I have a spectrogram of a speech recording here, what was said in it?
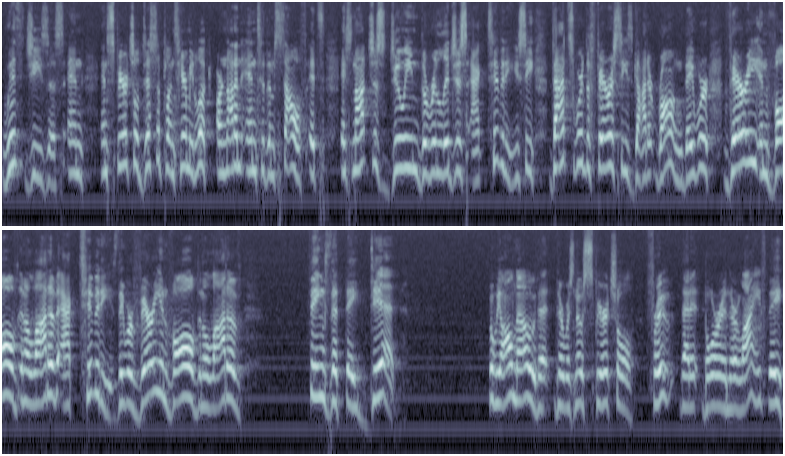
with Jesus. And, and spiritual disciplines, hear me, look, are not an end to themselves. It's, it's not just doing the religious activity. You see, that's where the Pharisees got it wrong. They were very involved in a lot of activities, they were very involved in a lot of things that they did. But we all know that there was no spiritual fruit that it bore in their life. They,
